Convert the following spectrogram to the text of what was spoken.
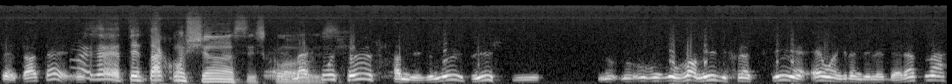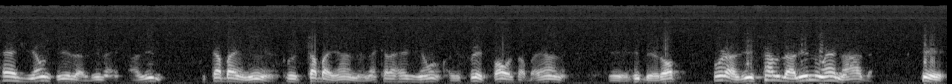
Tentar até eu. Mas é tentar com chances, Clóvis. É, mas com chances, amigo, não existe isso. O, o Valmir de Francisquinha é uma grande liderança na região dele ali, né? Ali Itabaianinha, Itabaiana, naquela região, Frei Paulo, Itabaiana, eh, Ribeirópolis por ali, saiu dali, não é nada. Porque,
